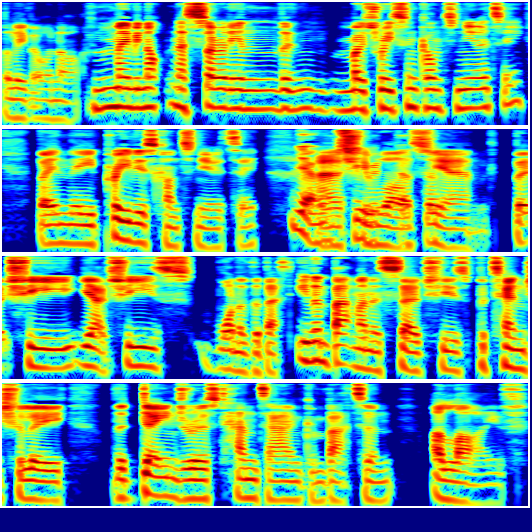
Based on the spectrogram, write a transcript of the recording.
believe it or not. Maybe not necessarily in the most recent continuity, but in the previous continuity, yeah, uh, well, she, was, yeah. But she, yeah, she's one of the best. Even Batman has said she's potentially the dangerous hand-to-hand combatant alive.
